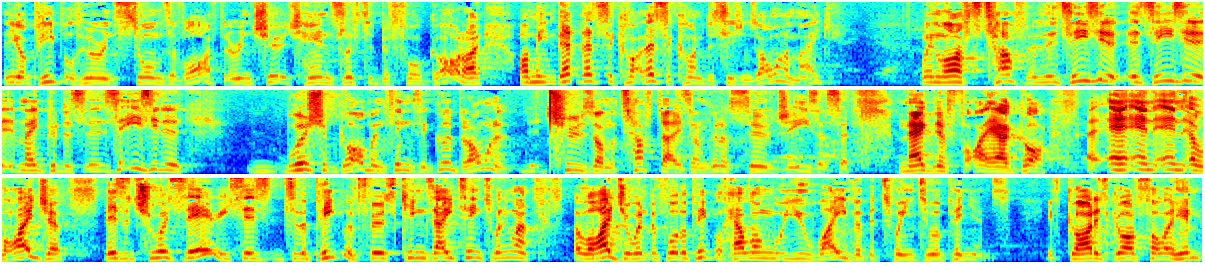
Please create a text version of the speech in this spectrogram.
You've got people who are in storms of life that are in church, hands lifted before God. I, I mean, that, that's, the kind, that's the kind of decisions I want to make. When life's tough, it's easy to, it's easy to make good decisions. It's easy to worship God when things are good, but I want to choose on the tough days. I'm going to serve Jesus and magnify our God. And, and, and, Elijah, there's a choice there. He says to the people in 1 Kings 18 21, Elijah went before the people, How long will you waver between two opinions? If God is God, follow him.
